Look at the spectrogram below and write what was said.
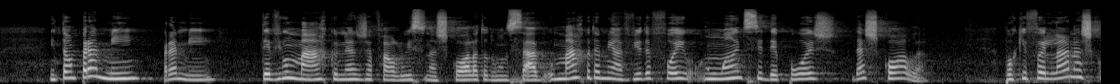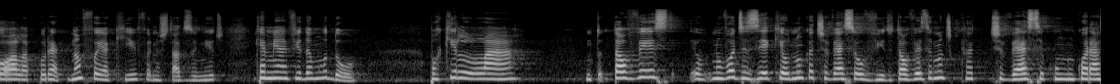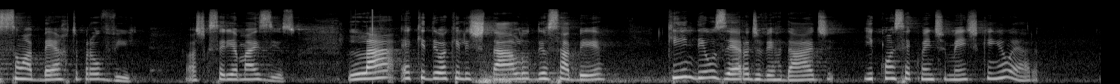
Então, para mim, para mim, teve um marco, né? Eu já falo isso na escola, todo mundo sabe. O marco da minha vida foi um antes e depois da escola. Porque foi lá na escola, por, não foi aqui, foi nos Estados Unidos, que a minha vida mudou. Porque lá, talvez, eu não vou dizer que eu nunca tivesse ouvido, talvez eu nunca tivesse com um coração aberto para ouvir. Eu acho que seria mais isso. Lá é que deu aquele estalo de eu saber quem Deus era de verdade e, consequentemente, quem eu era.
